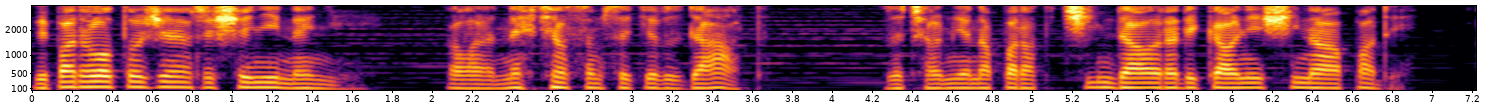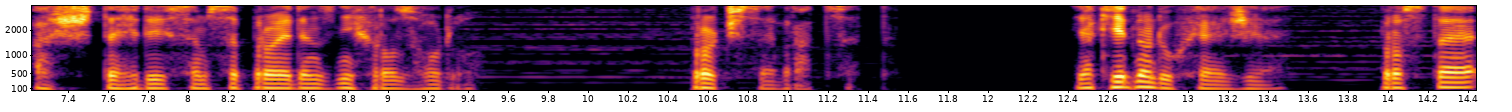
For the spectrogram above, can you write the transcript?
Vypadalo to, že řešení není, ale nechtěl jsem se tě vzdát. Začal mě napadat čím dál radikálnější nápady, až tehdy jsem se pro jeden z nich rozhodl. Proč se vracet? Jak jednoduché, že? Prosté,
